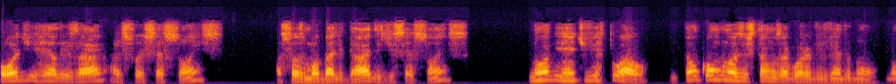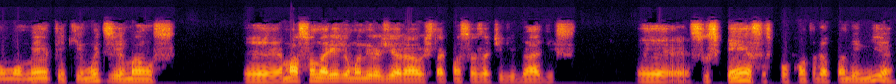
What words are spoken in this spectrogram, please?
pode realizar as suas sessões, as suas modalidades de sessões, no ambiente virtual. Então, como nós estamos agora vivendo num, num momento em que muitos irmãos, é, a maçonaria de uma maneira geral está com as suas atividades é, suspensas por conta da pandemia,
